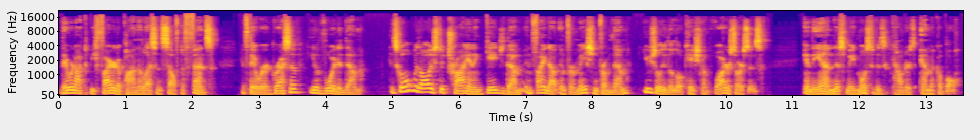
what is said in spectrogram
They were not to be fired upon unless in self defense. If they were aggressive, he avoided them. His goal was always to try and engage them and find out information from them, usually the location of water sources. In the end, this made most of his encounters amicable.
